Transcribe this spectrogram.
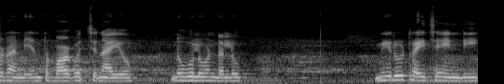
చూడండి ఎంత బాగా వచ్చినాయో నువ్వులు ఉండలు. మీరు ట్రై చేయండి.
